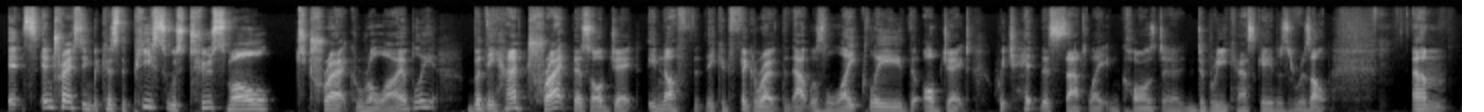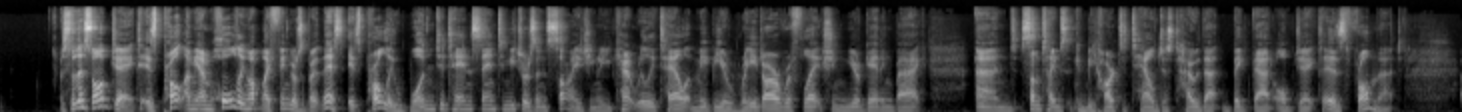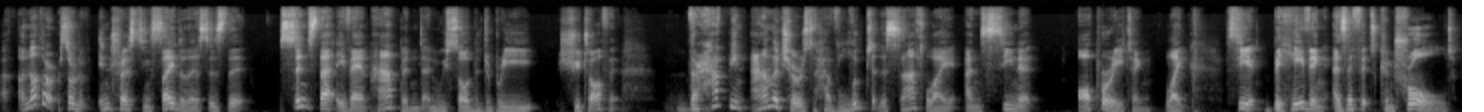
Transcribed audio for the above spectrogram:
it's interesting because the piece was too small to track reliably, but they had tracked this object enough that they could figure out that that was likely the object which hit this satellite and caused a debris cascade as a result. Um, so this object is probably, I mean, I'm holding up my fingers about this. It's probably 1 to 10 centimeters in size. You know, you can't really tell. It may be a radar reflection you're getting back. And sometimes it can be hard to tell just how that big that object is from that. Another sort of interesting side of this is that since that event happened and we saw the debris shoot off it, there have been amateurs who have looked at the satellite and seen it operating, like see it behaving as if it's controlled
